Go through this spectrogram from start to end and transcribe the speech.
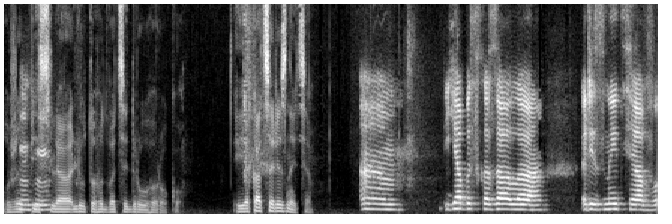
уже Мгм. після лютого 22 року? І яка це різниця? Ем, я би сказала, різниця в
